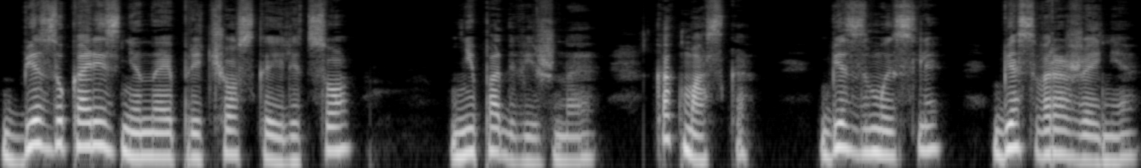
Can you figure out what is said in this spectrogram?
безукоризненная прическа и лицо, неподвижное, как маска, без мысли, без выражения.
